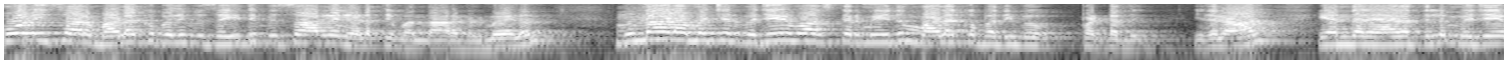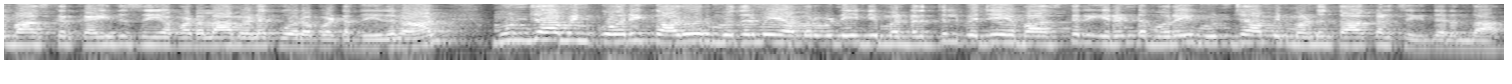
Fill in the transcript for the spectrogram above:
போலீசார் வழக்கு பதிவு செய்து விசாரணை நடத்தி வந்தார்கள். மேலும் முன்னாள் அமைச்சர் விஜயபாஸ்கர் மீதும் வழக்கு பதிவுப்பட்டது. இதனால் எந்த நேரத்திலும் விஜயபாஸ்கர் கைது செய்யப்படலாம் என கூறப்பட்டது. இதனால் முன்ஜாமீன் கோரி கரூர் முதன்மை அமர்வு நீதிமன்றத்தில் விஜயபாஸ்கர் இரண்டு முறை முன்ஜாமீன் மனு தாக்கல் செய்திருந்தார்.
